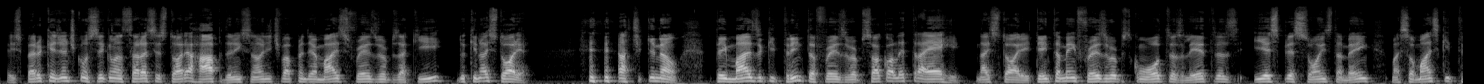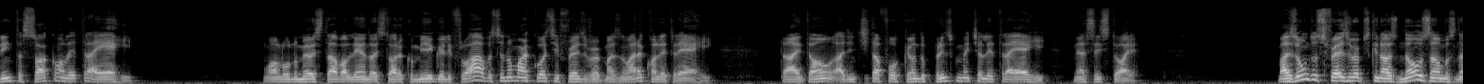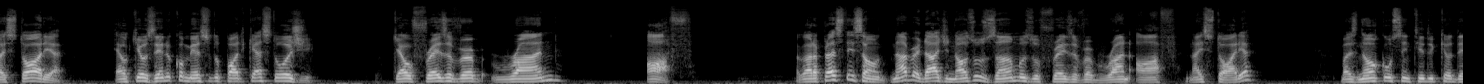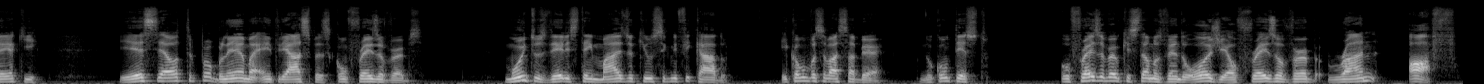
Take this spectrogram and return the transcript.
Eu espero que a gente consiga lançar essa história rápida, né? senão a gente vai aprender mais phrasal verbs aqui do que na história. Acho que não. Tem mais do que 30 phrasal verbs só com a letra R na história. E tem também phrasal verbs com outras letras e expressões também, mas são mais que 30 só com a letra R. Um aluno meu estava lendo a história comigo, ele falou: "Ah, você não marcou esse phrasal verb, mas não era com a letra R". Tá? Então, a gente está focando principalmente a letra R nessa história. Mas um dos phrasal verbs que nós não usamos na história é o que eu usei no começo do podcast hoje, que é o phrasal verb run off. Agora presta atenção, na verdade nós usamos o phrasal verb run off na história, mas não com o sentido que eu dei aqui. E esse é outro problema, entre aspas, com phrasal verbs. Muitos deles têm mais do que um significado. E como você vai saber? No contexto. O phrasal verb que estamos vendo hoje é o phrasal verb run off.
